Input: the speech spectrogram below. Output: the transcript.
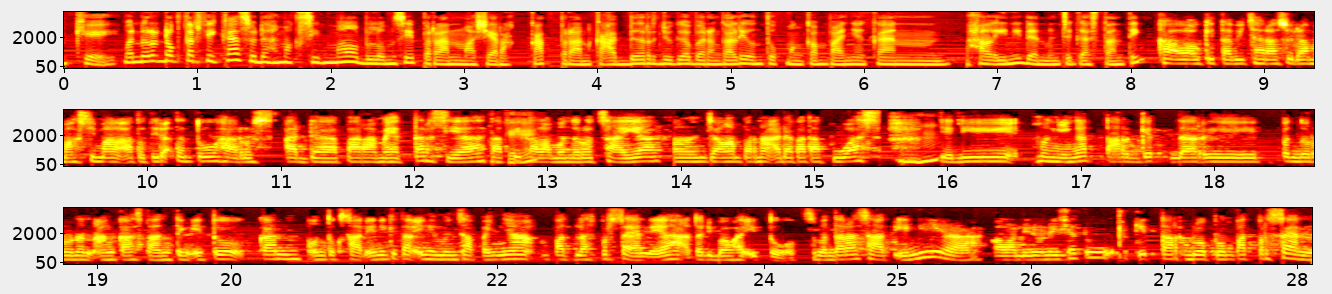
Oke, menurut Dokter Vika sudah maksimal belum sih peran masyarakat, peran kader juga barangkali untuk mengkampanyekan hal ini dan mencegah stunting? Kalau kita bicara sudah maksimal atau tidak tentu harus ada parameter sih ya. Tapi Oke. kalau menurut saya eh, jangan pernah ada kata puas. Mhm. Jadi mengingat target dari penurunan angka stunting itu kan untuk saat ini kita ingin mencapainya 14% ya atau di bawah itu. Sementara saat ini ya kalau di Indonesia tuh sekitar 24%.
